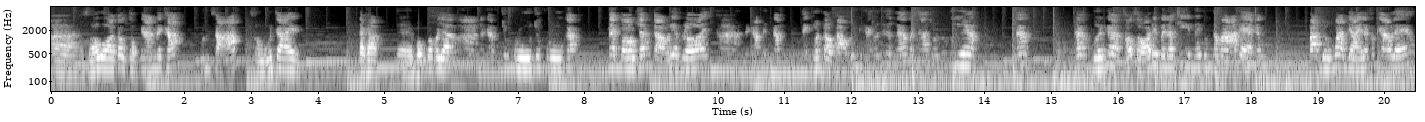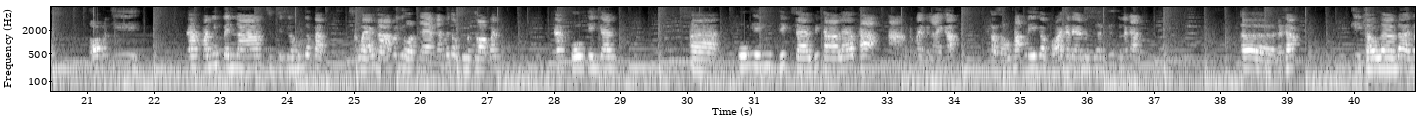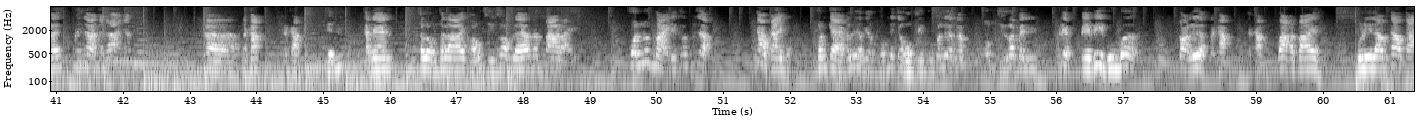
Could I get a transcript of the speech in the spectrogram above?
อ่าสวต้องตกงานไหมคะคุณสาส่งหัวใจนะครับเออผมก็พยายามอ่านนะครับ จุกรูจุกรูครับ แม่กองแชมป์เก่าเรียบร้อยอ่านะครับเห็นไหมไอ้คนเก่าๆไม่มีใครเขาเลือกแล้วประชาชนทุกเบื่อนะ นะเหมือนกับสสนี่เป็นอาชีพให้มึงทำมาหาแดกกัน บ้านโยงบ้านใหญ่แล้วเขาไม่เอาแล้วพอกันทีนะมันยิ่งเป็นนานสิบสิบเดือนมึงก็แบบแสวงหาประโยชน์แดกกันไม่ต้องตรวจสอบกันนะโกงกินกันอ่าปุงอิงพลิกแซงพิธาแล้วค่ะอ่าก็ไม่เป็นไรครับแต่สองพักนี้ก็ขอให้คะแนนมันเกินครึ่งกันแล้วกัน เออนะครับที่เขางามได้ไหม ไม่น่าจะได้นะอ่านะครับนะครับ เห็นคะแนนถล่มทลายของสีส้มแล้วน้ำตาไหล คนรุ่นใหม่เนี่ยเขาเลือกก้าวไกลหมด คนแก่ก็เลือกอย่างผมเนี่ยจะหกสิบผมก็เลือกครับ ผมถือว่าเป็นเรียกเบบี้บูมเบอร์ก็เลือกนะครับนะครับ ว่ากันไปบุรีรัมย์ก้าวไกล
